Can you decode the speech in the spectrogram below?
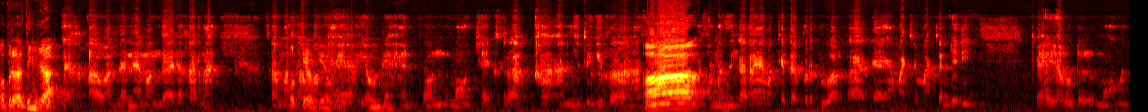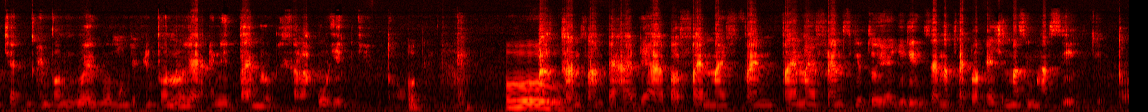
Oh berarti nggak? enggak ketahuan dan emang enggak ada karena sama-sama oke, oke. kayak ya udah handphone mau cek silakan gitu-gitu lah Oh. karena emang kita berdua nggak ada yang macam-macam jadi kayak ya udah lu mau ngecek handphone gue gue mau ngecek handphone lu ya anytime lu bisa lakuin gitu Oke. Oh. bahkan sampai ada apa find my find find my friends gitu ya. Jadi bisa nge-track location masing-masing gitu.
